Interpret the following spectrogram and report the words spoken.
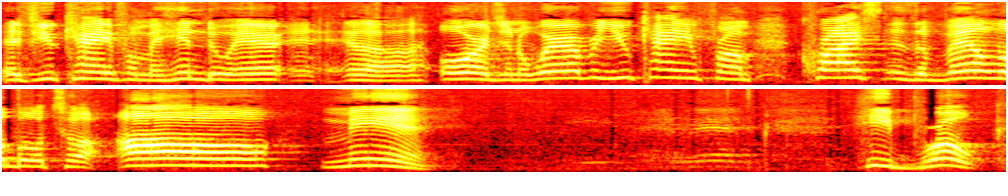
if you came from a Hindu uh, origin or wherever you came from, Christ is available to all men. He broke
